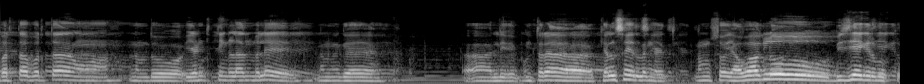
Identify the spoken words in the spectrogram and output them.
ಬರ್ತಾ ಬರ್ತಾ ನಮ್ಮದು ಎಂಟು ತಿಂಗಳಾದ್ಮೇಲೆ ನಮಗೆ ಅಲ್ಲಿ ಒಂಥರ ಕೆಲಸ ಇಲ್ದಂಗೆ ಆಯ್ತು. ನಮ್ಮ ಸೊ ಯಾವಾಗಲೂ ಬ್ಯುಸಿಯಾಗಿರ್ಬೇಕು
